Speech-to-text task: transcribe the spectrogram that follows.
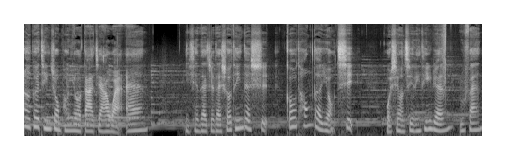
Hello，各位听众朋友，大家晚安。你现在正在收听的是《沟通的勇气》，我是勇气聆听人如凡。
